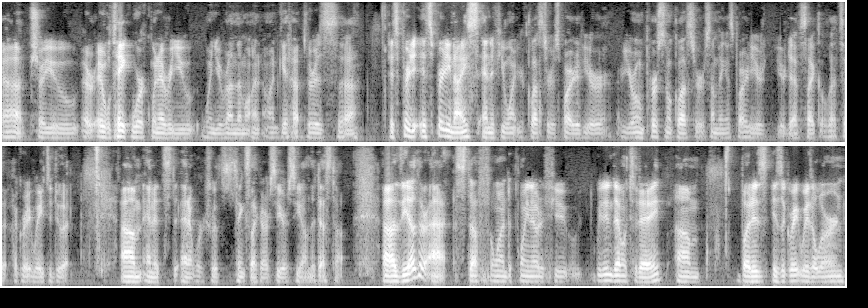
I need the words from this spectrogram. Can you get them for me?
uh, show you, or it will take work whenever you when you run them on on GitHub. There is uh, it's pretty it's pretty nice. And if you want your cluster as part of your your own personal cluster or something as part of your your dev cycle, that's a, a great way to do it. Um, and it's and it works with things like our CRC on the desktop. Uh, the other stuff I wanted to point out, if you we didn't demo today, um, but is is a great way to learn.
